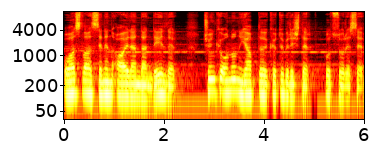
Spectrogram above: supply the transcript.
O asla senin ailenden değildir. Çünkü onun yaptığı kötü bir iştir. Hud suresi.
